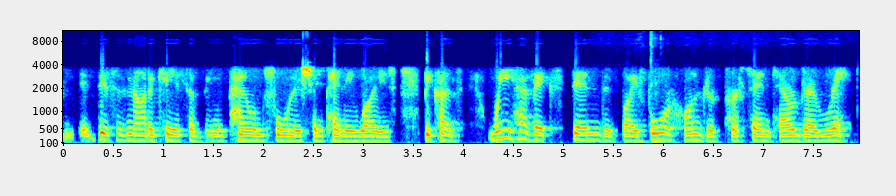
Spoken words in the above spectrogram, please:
this is not a case of being pound foolish and penny wise because we have extended by 400% our direct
